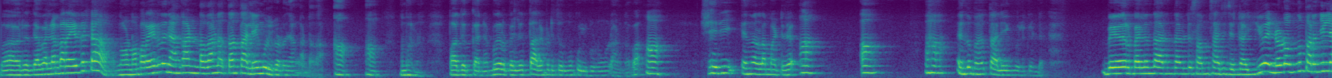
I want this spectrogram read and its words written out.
വെറുതെ വല്ലതും പറയരുത് കേട്ടാ നോണം പറയരുത്. ഞാൻ കണ്ടതാണ്. താൻ തലയും കുലുക്കണം. ഞാൻ കണ്ടതാണ് ആ ആ എന്ന് പറഞ്ഞു. പതുക്കനെ ബീർബൽ തല പിടിച്ചൊന്ന് കുലുക്കണുകൊണ്ടാണ് അപ്പം ആ. ശരി എന്നുള്ള മട്ടിൽ ആ. ആ. ആ. എന്ന് പറഞ്ഞ് തലയും കുലുക്കുന്നുണ്ട് ബേർബലും താനും തമ്മിൽ സംസാരിച്ചിട്ട് അയ്യോ എന്നോടൊന്നും പറഞ്ഞില്ല.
